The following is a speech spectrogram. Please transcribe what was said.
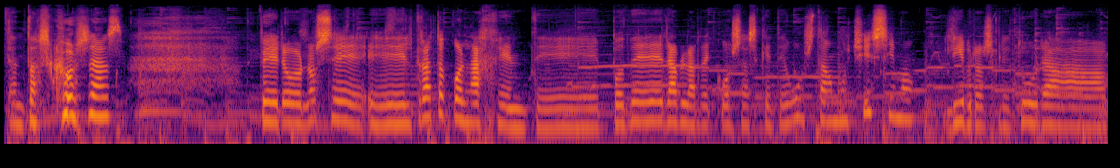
tantas cosas. Pero no sé, el trato con la gente, poder hablar de cosas que te gustan muchísimo, libros, lectura,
